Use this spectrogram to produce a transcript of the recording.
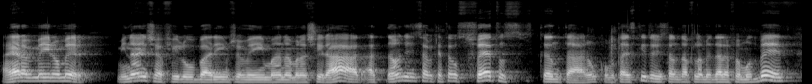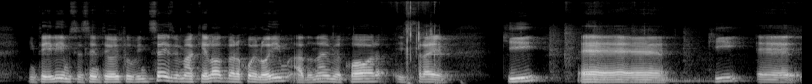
A era Meiromer, Minain Shafilu Barim Shemeimana Manashirah, onde a gente sabe que até os fetos cantaram, como está escrito, a gente está no Flamedalha Famud Bet, em Teilim 68, 26, Bimakelot Baruch Elohim Adonai Mekor Israel, que é, que é,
